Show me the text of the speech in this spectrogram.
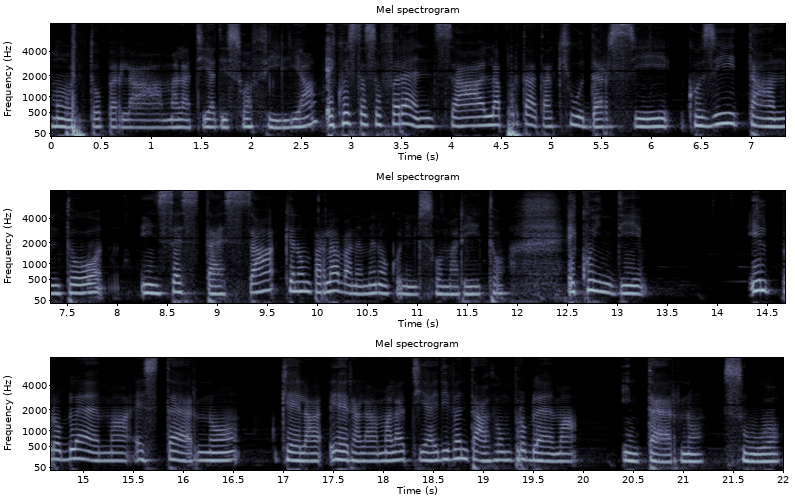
molto per la malattia di sua figlia e questa sofferenza l'ha portata a chiudersi così tanto in se stessa che non parlava nemmeno con il suo marito e quindi il problema esterno, che la, era la malattia, è diventato un problema interno suo,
